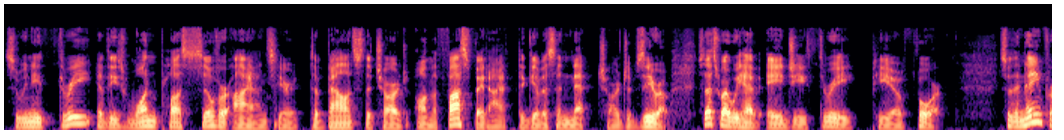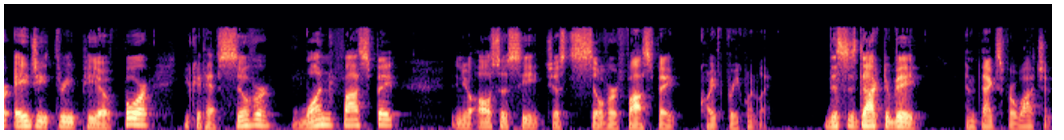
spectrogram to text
So we need three of these 1 plus silver ions here to balance the charge on the phosphate ion to give us a net charge of 0. So that's why we have Ag3PO4. So the name for Ag3PO4, you could have silver 1 phosphate and you'll also see just silver phosphate quite frequently. This is Dr. B, and thanks for watching.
